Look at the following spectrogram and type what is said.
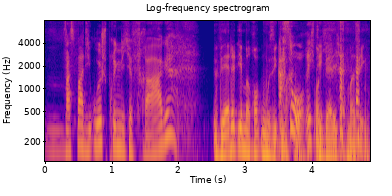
was war die ursprüngliche Frage? Werdet ihr mal Rockmusik Ach machen? so, richtig. Und werde ich auch mal singen.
